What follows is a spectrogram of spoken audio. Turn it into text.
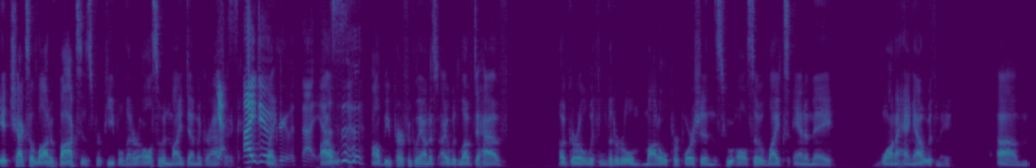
it checks a lot of boxes for people that are also in my demographic. yes, I do Like, agree with that. I'll- Yes. I'll be perfectly honest, I would love to have a girl with literal model proportions who also likes anime want to hang out with me. Um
